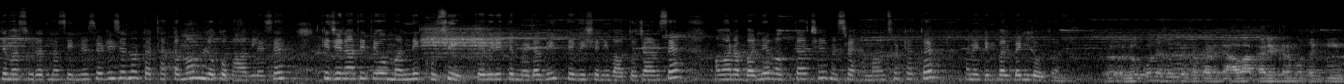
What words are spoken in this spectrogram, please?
જેમાં સુરતના સિનિયર સિટીઝનો તથા તમામ લોકો ભાગ લેશે કે જેનાથી તેઓ મનની ખુશી કેવી રીતે મેળવવી તે વિશેની વાતો જાણશે. અમારા બંને વક્તા છે મિસ્ટર હેમાંશુ ઠક્કર અને ડિમ્પલબેન લોટવાલા અ, લોકોને શું કહેશો? કારણ કે આવા કાર્યક્રમો થકી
